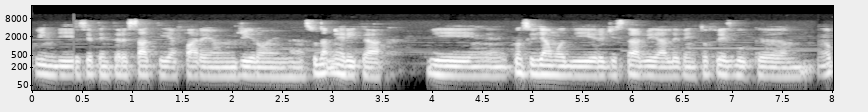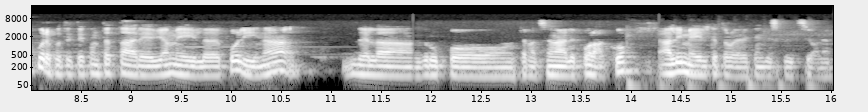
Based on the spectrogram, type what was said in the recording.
Quindi se siete interessati a fare un giro in Sud America vi consigliamo di registrarvi all'evento Facebook oppure potete contattare via mail Polina del gruppo internazionale polacco all'email che troverete in descrizione.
